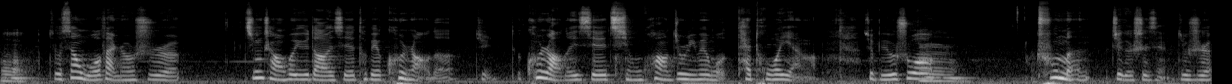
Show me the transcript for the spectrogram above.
嗯，就像我，反正是经常会遇到一些特别困扰的，就困扰的一些情况，就是因为我太拖延了。就比如说出门这个事情，就是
